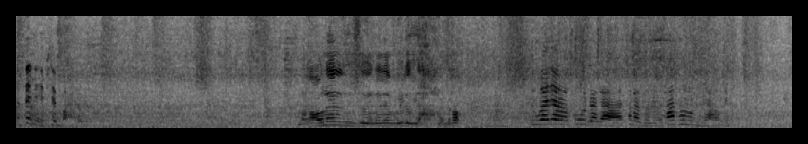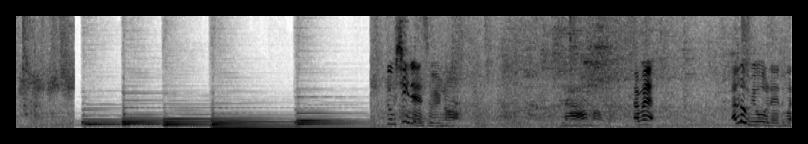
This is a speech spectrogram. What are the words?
အစ်စ်တွေဖြစ်မှာလို့မကောင်းတဲ့လူဆိုရင်လည်းမေးလို့ရအောင်နော်သူကကျတော့ကိုယ့်အတွက်ကဆက်လက်လို့အစားထိုးလို့မရဘူးလေသူရှိတယ်ဆိုရင်တော့ လာအောင်ပါဘူးဒါပေမဲ့အဲ့လိုမျိုးကိုလည်းသူက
